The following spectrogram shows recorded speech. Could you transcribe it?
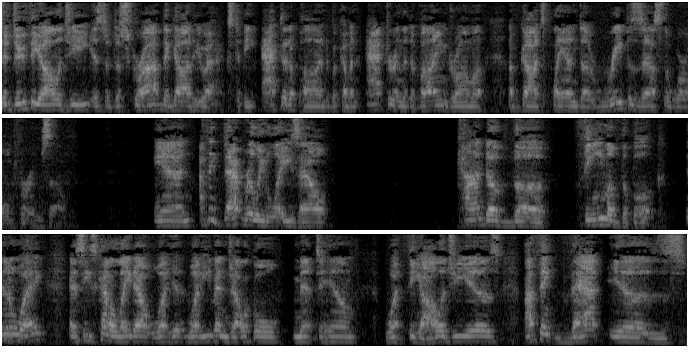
to do theology is to describe the God who acts, to be acted upon, to become an actor in the divine drama of God's plan to repossess the world for himself. And I think that really lays out kind of the theme of the book in a mm-hmm. way, as he's kind of laid out what what evangelical meant to him, what theology is. I think that is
